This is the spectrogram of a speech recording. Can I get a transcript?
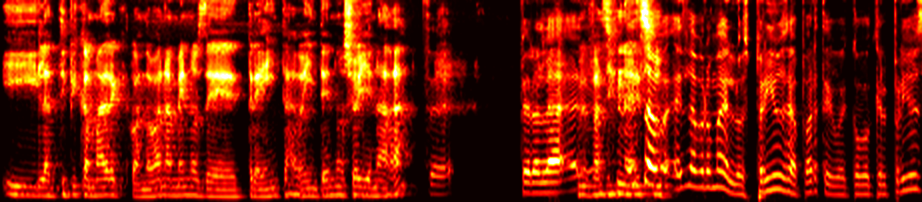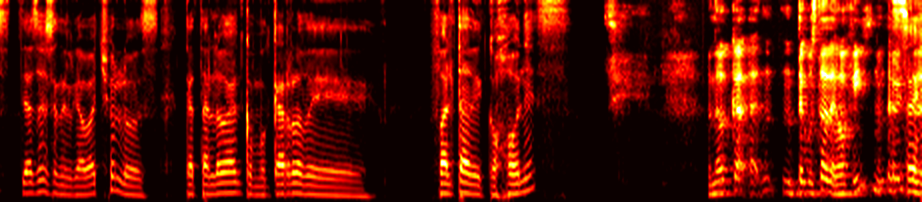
Y la típica madre que cuando van a menos de 30, 20 no se oye nada. Sí. Pero la, Me fascina es, eso. La, es la broma de los Prius aparte, güey. Como que el Prius, ya sabes, en el gabacho los catalogan como carro de falta de cojones. ¿No, ca- ¿Te gusta The Office? ¿Nunca Sí. viste?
